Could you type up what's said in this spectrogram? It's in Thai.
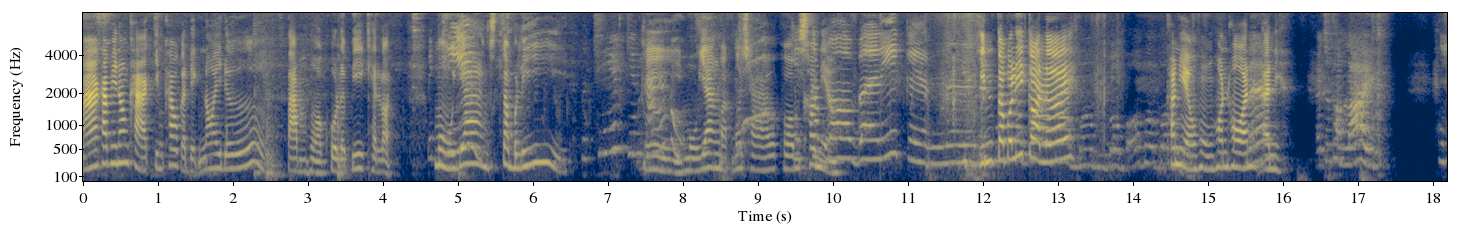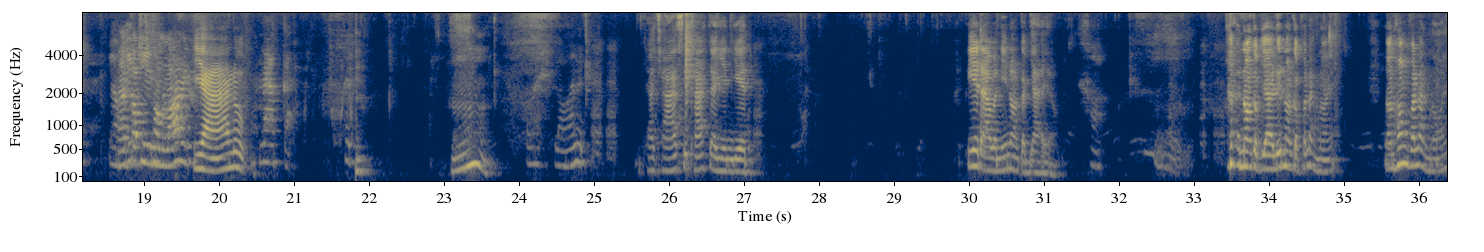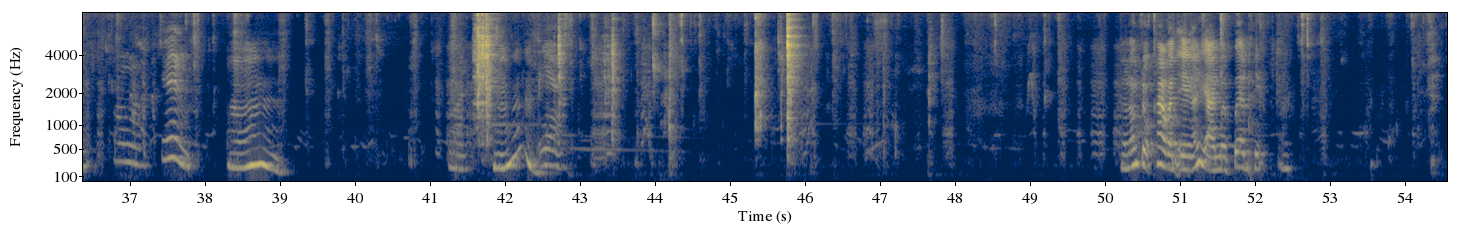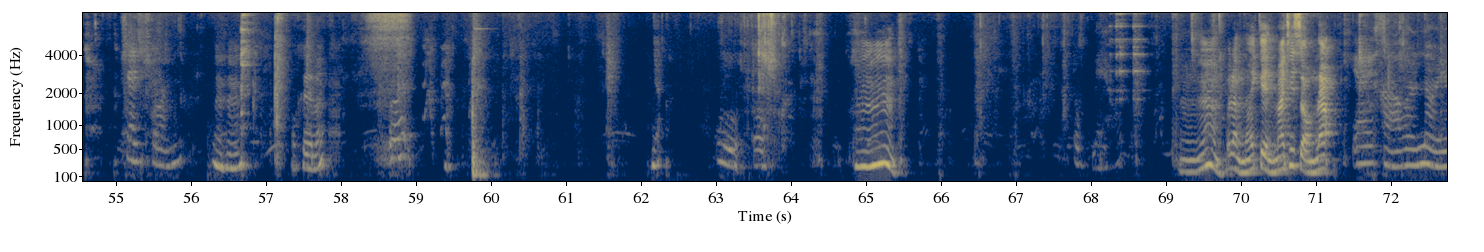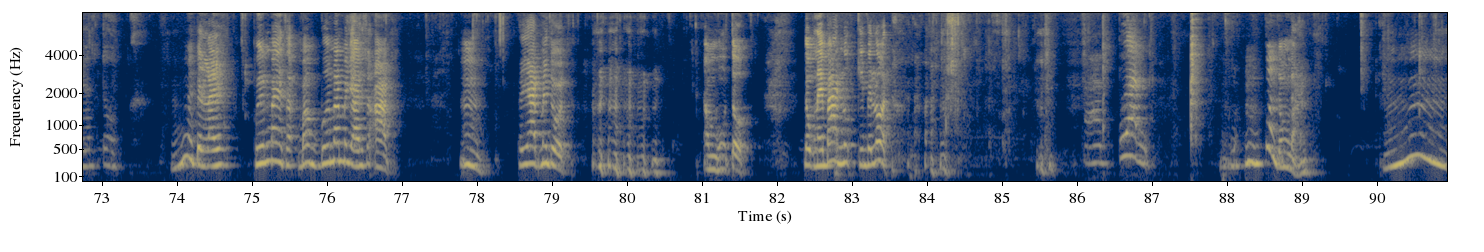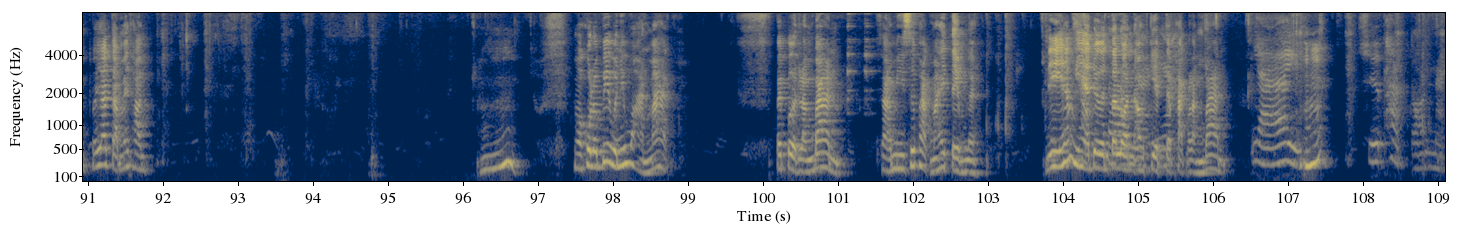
มาค่ะพี่น้องขากินข้าวกับเด็กน้อยเด้อตำหัวโคลาบี้แครอทหมูย่างสตรอเบอรี่นี่หมูย่างหมักเมื่อเช้า พร้อมข้าวเหนียวสตรอเบอรี่เกินเลยกินสตรอเบอรี่ก่อนเลยข้าวเหนียวหุงฮ้อนๆอันนี้แม่จะทำไรยังแม่ไม่กับกินทำไรยาลูกลาบกับอืมโอ๊ยร้อนช้าๆสิคะใจเย็นๆ พี่ดาวันนี้นอนกับยายเหรอค่ะ นอนกับยายหรือนอนกับฝรั่งน้อย นอนห้องฝรั่งน้อยต้องน้ำจิ้มอืมอืมเนี่ยหนูต้องจกข้าวกันเองนะยายมือเปื้อนพริก ใส่ช้อน อือหือโอเคไหม เอ้ย เนี่ย หมูตกอืมตกแล้วอืมฝรั่งน้อยเก่งมาที่สองแล้วยายขาวันไหนอะตกอืมไม่เป็นไร พื้นไม่สะบ้านพื้นบ้านไม่ยายสะอาด อืมพยาธิไม่โดด เอาหมูตก ตกในบ้านลูกกินไปโลดตามเปื้อนอืมเปื้อนตรงไหนอืมพยาธิจับไม่ทัน อืม หัวโคลาบี้วันนี้หวานมาก ไปเปิดหลังบ้าน สามีซื้อผักมาให้เต็มเลย ดีนะเมียเดินตลอนเอาเก็บแต่ผักหลังบ้าน ยายอือหือซื้อผักตอนไหน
